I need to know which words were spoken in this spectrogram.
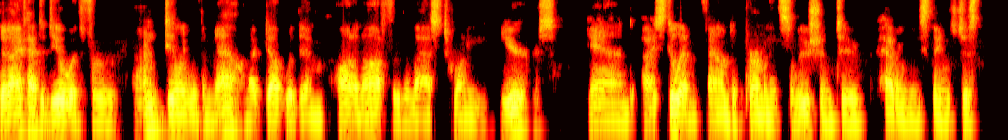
that I've had to deal with for, I'm dealing with them now, and I've dealt with them on and off for the last 20 years. And I still haven't found a permanent solution to having these things just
